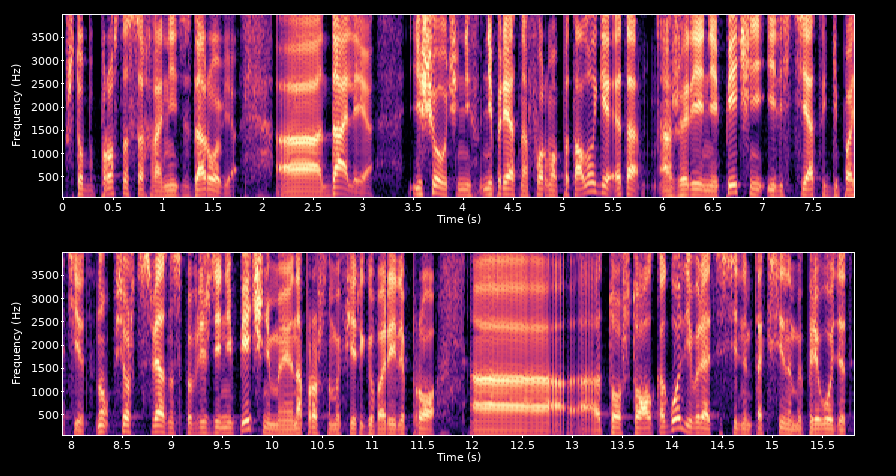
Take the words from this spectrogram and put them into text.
чтобы просто сохранить здоровье. Э, далее. Еще очень неприятная форма патологии – это ожирение печени или стеатогепатит. Ну, все, что связано с повреждением печени, мы на прошлом эфире говорили про э, то, что алкоголь является сильным токсином и приводит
